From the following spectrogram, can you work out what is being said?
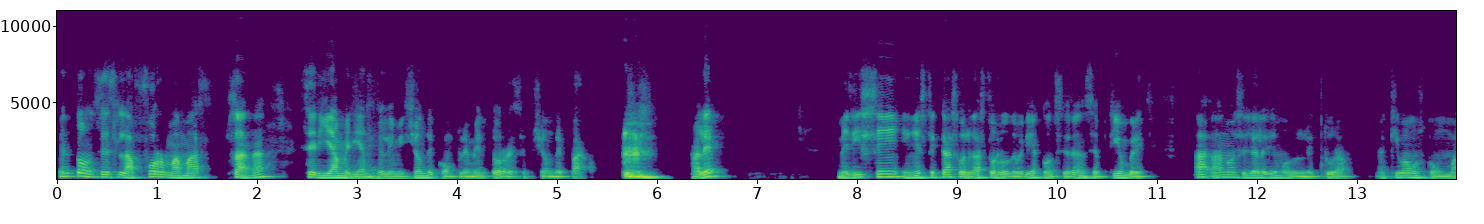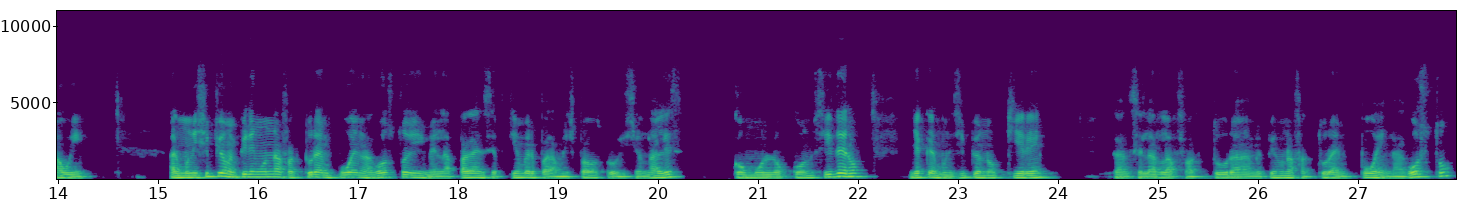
Entonces, la forma más sana sería mediante la emisión de complemento o recepción de pago. ¿Vale? Me dice, en este caso, el gasto lo debería considerar en septiembre. Ah, ah, no, ese ya le dimos lectura. Aquí vamos con Maui. Al municipio me piden una factura en PUE en agosto y me la paga en septiembre para mis pagos provisionales, como lo considero, ya que el municipio no quiere cancelar la factura. Me piden una factura en PUE en agosto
